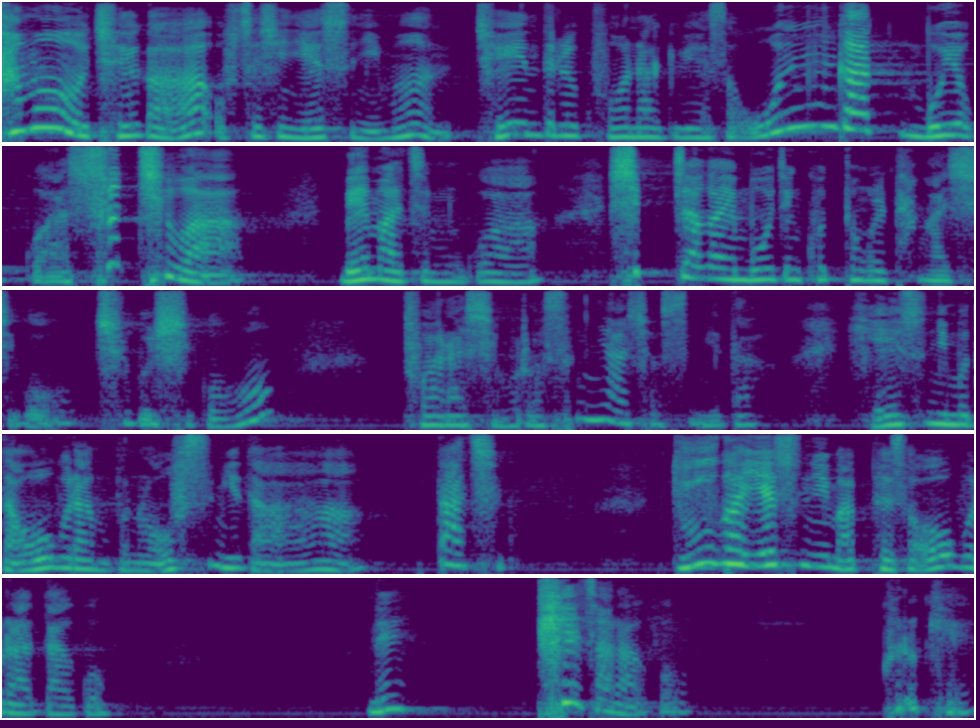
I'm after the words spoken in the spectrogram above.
아무 죄가 없으신 예수님은 죄인들을 구원하기 위해서 온갖 모욕과 수치와 매맞음과 십자가의 모진 고통을 당하시고 죽으시고 부활하심으로 승리하셨습니다. 예수님보다 억울한 분은 없습니다. 따지고 누가 예수님 앞에서 억울하다고 네 피해자라고 그렇게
